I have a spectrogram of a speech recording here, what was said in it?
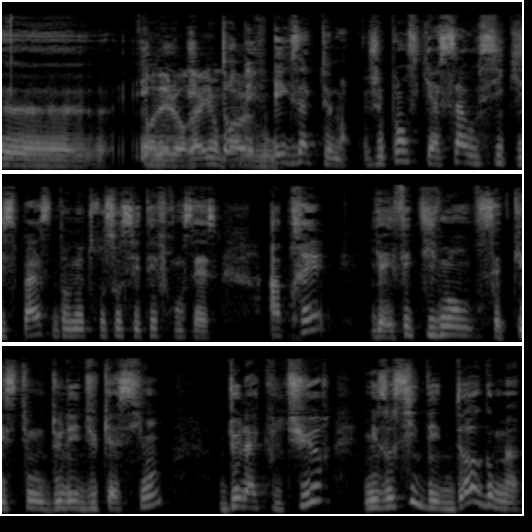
euh, Tendez l'oreille, on parle de vous. Exactement. Je pense qu'il y a ça aussi qui se passe dans notre société française. Après, il y a effectivement cette question de l'éducation, de la culture, mais aussi des dogmes,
